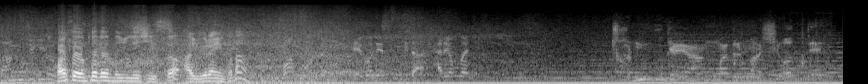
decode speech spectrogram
감지기가 벌써 은폐되는 유닛이 있어? 아 유령이구나. 왕복선이 제거됐습니다. 사령관님. 전국의 악마들 맛이 어때?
